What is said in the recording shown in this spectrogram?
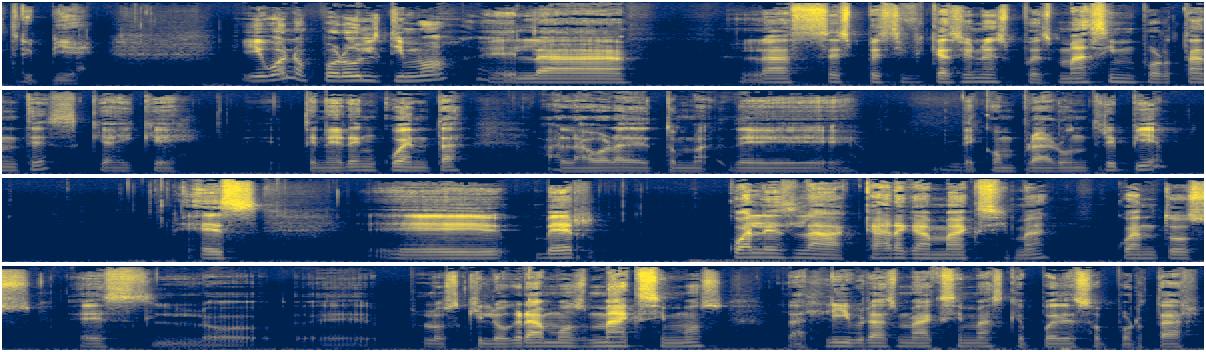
tripié. Y bueno, por último, eh, las especificaciones pues, más importantes que hay que tener en cuenta a la hora de, de, comprar un tripié es eh, ver cuál es la carga máxima, cuántos es los kilogramos máximos, las libras máximas que puede soportar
